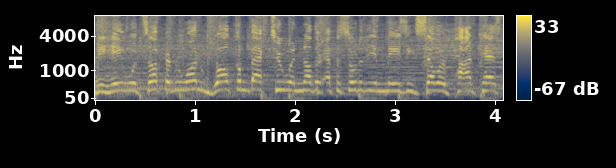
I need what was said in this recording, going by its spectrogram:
Hey, hey, what's up, everyone? Welcome back to another episode of the Amazing Seller Podcast.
